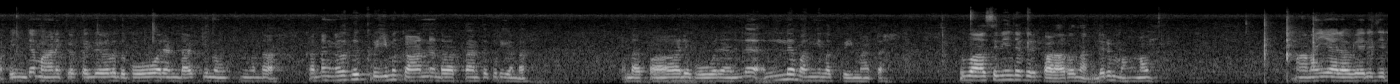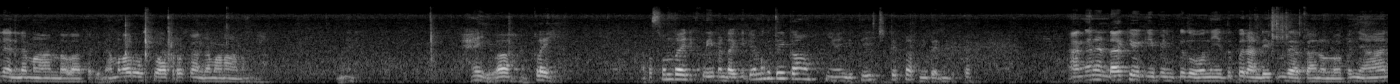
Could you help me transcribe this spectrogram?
അപ്പോൾ എന്റെ മാണിക്കക്കല്ലുകൾ ഇതുപോലെ ഉണ്ടാക്കി നോക്കുന്നുണ്ടോ കാരണം നിങ്ങൾക്ക് ക്രീം കാണുന്നുണ്ടോ വർത്താനത്തെ കൂടി കണ്ട പാൽ പോലെ നല്ല നല്ല ഭംഗിയുള്ള ക്രീമാട്ടാ. ഇത് വാസലീന്റെ ഒക്കെ ഒരു കളറ് നല്ലൊരു മണം. മണം ഈ അലോവേര ജില്ല നല്ല മണം പിന്നെ നമ്മളെ റോസ് വാട്ടറൊക്കെ നല്ല മണമാണല്ലോ. ഹൈ വാ മക്കളെ. അപ്പോൾ സ്വന്തമായിട്ട് ക്രീം ഉണ്ടാക്കിയിട്ട് നമുക്ക് തേക്കാം ഞാൻ എനിക്ക് തേച്ചിട്ട് പറഞ്ഞു തരും കേട്ടോ. അങ്ങനെ ഉണ്ടാക്കി നോക്കിയപ്പോൾ എനിക്ക് തോന്നി ഇതിപ്പോൾ രണ്ട് ദിവസം തേക്കാനുള്ളൂ. അപ്പം ഞാൻ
